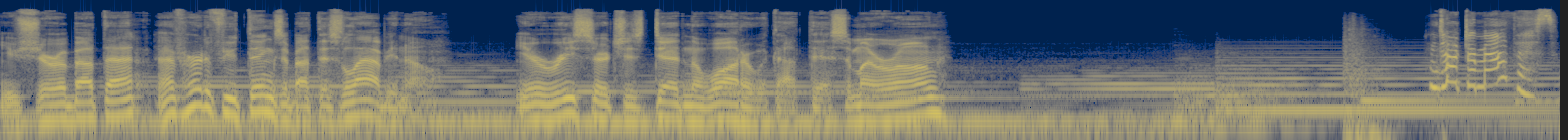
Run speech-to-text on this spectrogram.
You sure about that? I've heard a few things about this lab, you know. Your research is dead in the water without this, am I wrong? Dr. Mathis!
